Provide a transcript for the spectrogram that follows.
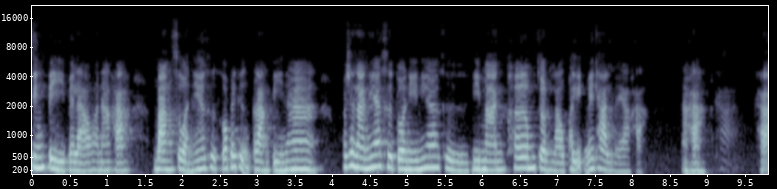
สิ้นปีไปแล้วอะนะคะ บางส่วนเนี่ยคือก็ไปถึงกลางปีหน้า เพราะฉะนั้นเนี่ยคือตัวนี้เนี่ยคือดีมานเพิ่มจนเราผลิตไม่ทันเลยอะค่ะนะคะค่ะค่ะ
